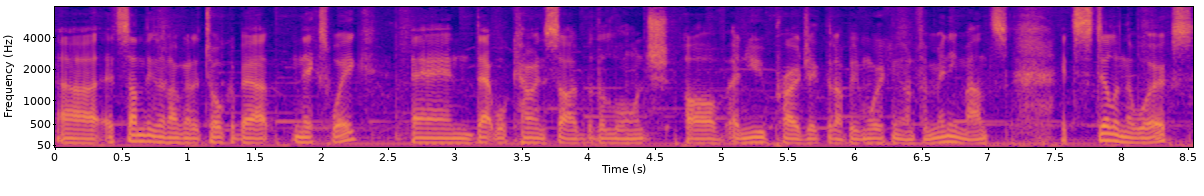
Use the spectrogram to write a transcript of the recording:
uh, it's something that I'm going to talk about next week, and that will coincide with the launch of a new project that I've been working on for many months. It's still in the works.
